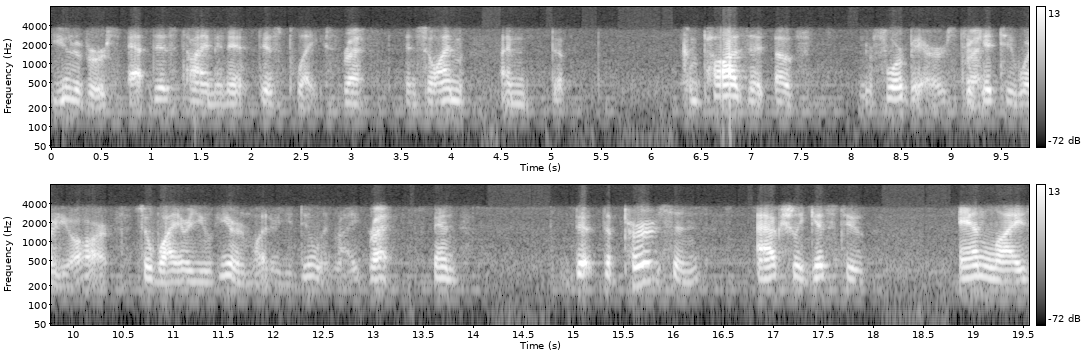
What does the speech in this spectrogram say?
universe at this time and at this place? right, And so I'm I'm the composite of your forebears to Right. get to where you are. So why are you here and what are you doing, right? right, And the the person actually gets to analyze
